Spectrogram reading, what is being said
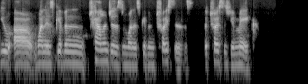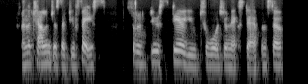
you are, one is given challenges and one is given choices, the choices you make and the challenges that you face sort of do steer you towards your next step. And so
